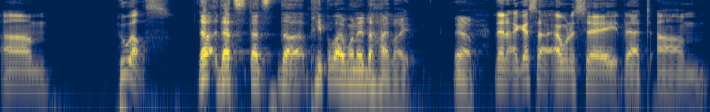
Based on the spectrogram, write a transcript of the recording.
Um, who else? No, that's that's the people I wanted to highlight. Yeah. Then I guess I, I want to say that um,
